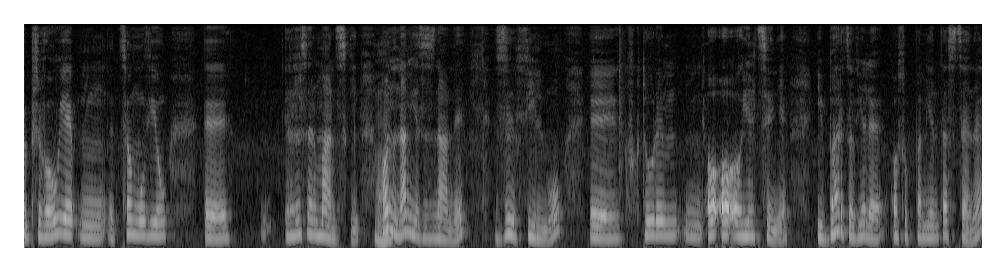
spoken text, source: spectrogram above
e, przywołuje, mm, co mówił e, reżyser Manski. Mhm. On nam jest znany z filmu, w którym mm, o, o, o Jelcynie. I bardzo wiele osób pamięta scenę,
